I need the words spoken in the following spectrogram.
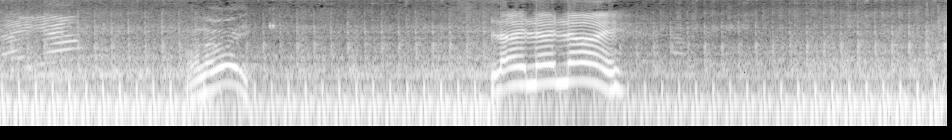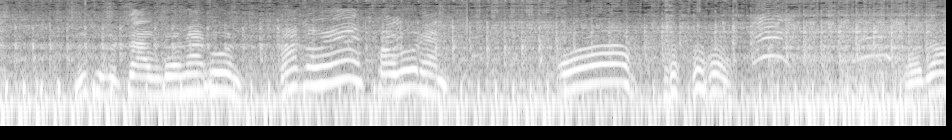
ได้ยัง มาเลย เลยเลยเลยวิธีประจำตัวหน้าคุณฮักเอาไหมเข้ารถหันโอ้มาได้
